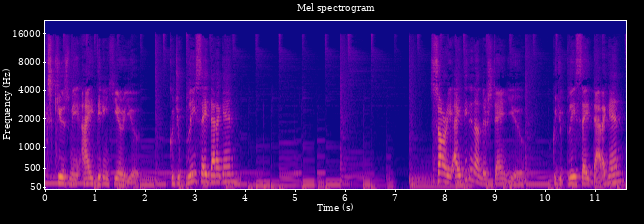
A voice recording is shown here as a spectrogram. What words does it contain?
Excuse me, I didn't hear you. Could you please say that again? Sorry, I didn't understand you. Could you please say that again?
